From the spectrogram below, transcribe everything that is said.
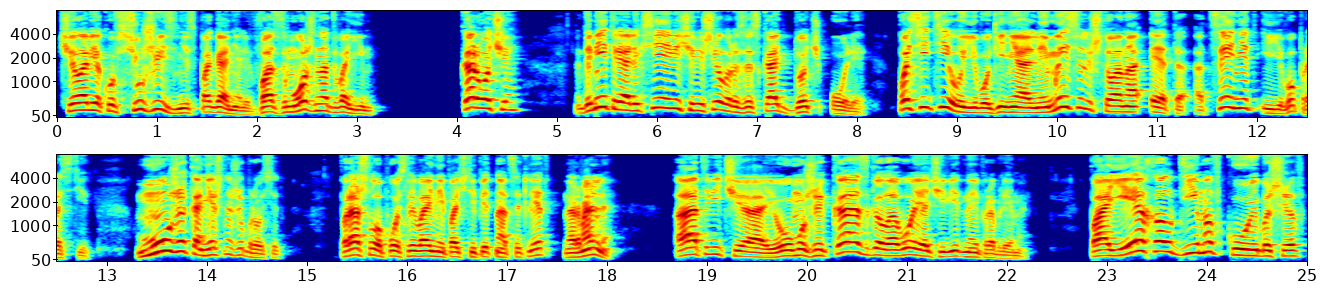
Человеку всю жизнь испоганили, возможно, двоим. Короче, Дмитрий Алексеевич решил разыскать дочь Оли. Посетила его гениальная мысль, что она это оценит и его простит. Мужа, конечно же, бросит. Прошло после войны почти 15 лет. Нормально? Отвечаю, у мужика с головой очевидные проблемы. Поехал Дима в Куйбышев,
